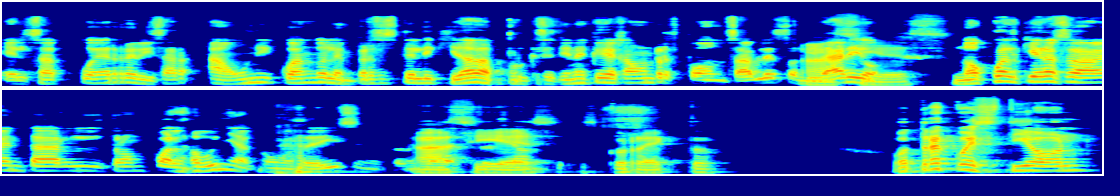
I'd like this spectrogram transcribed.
el SAT puede revisar aún y cuando la empresa esté liquidada, porque se tiene que dejar un responsable solidario. No cualquiera se va a aventar el trompo a la uña, como se dice. Así es, es correcto. Otra cuestión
